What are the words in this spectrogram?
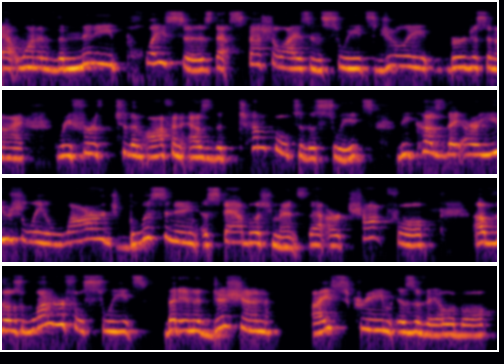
at one of the many places that specialize in sweets. Julie Burgess and I refer to them often as the temple to the sweets because they are usually large glistening establishments that are chock full of those wonderful sweets. But in addition, ice cream is available.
